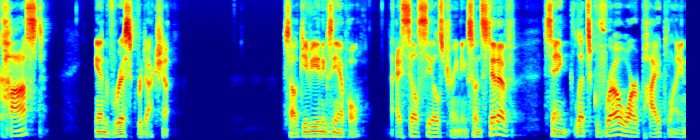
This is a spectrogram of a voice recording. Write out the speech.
cost and risk reduction. So I'll give you an example. I sell sales training. So instead of saying, let's grow our pipeline,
